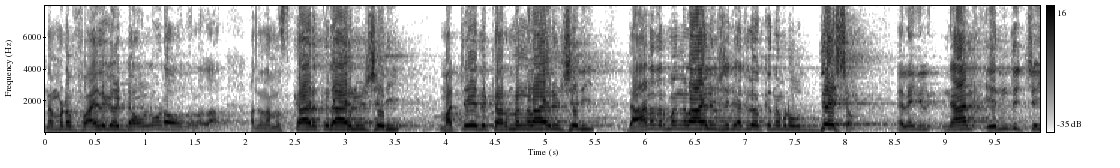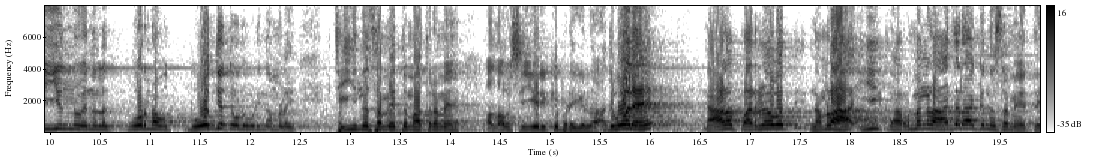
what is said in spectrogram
നമ്മുടെ ഫയലുകൾ ഡൗൺലോഡ് ആവുന്നുള്ളതാണ് അത് നമസ്കാരത്തിലായാലും ശരി മറ്റേത് കർമ്മങ്ങളായാലും ശരി ദാനധർമ്മങ്ങളായാലും ശരി അതിലൊക്കെ നമ്മുടെ ഉദ്ദേശം അല്ലെങ്കിൽ ഞാൻ എന്ത് ചെയ്യുന്നു എന്നുള്ള പൂർണ ബോധ്യത്തോടു കൂടി നമ്മൾ ചെയ്യുന്ന സമയത്ത് മാത്രമേ അള്ളാഹു സ്വീകരിക്കപ്പെടുകയുള്ളൂ. അതുപോലെ നാളെ പരലോക നമ്മൾ ഈ കർമ്മങ്ങൾ ഹാജരാക്കുന്ന സമയത്ത്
